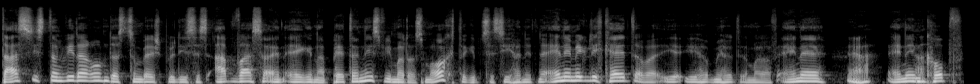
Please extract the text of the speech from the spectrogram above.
das ist dann wiederum, dass zum Beispiel dieses Abwasser ein eigener Pattern ist, wie man das macht. Da gibt es sicher nicht nur eine Möglichkeit, aber ich, ich habe mich heute mal auf eine, ja, eine ja. im Kopf.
